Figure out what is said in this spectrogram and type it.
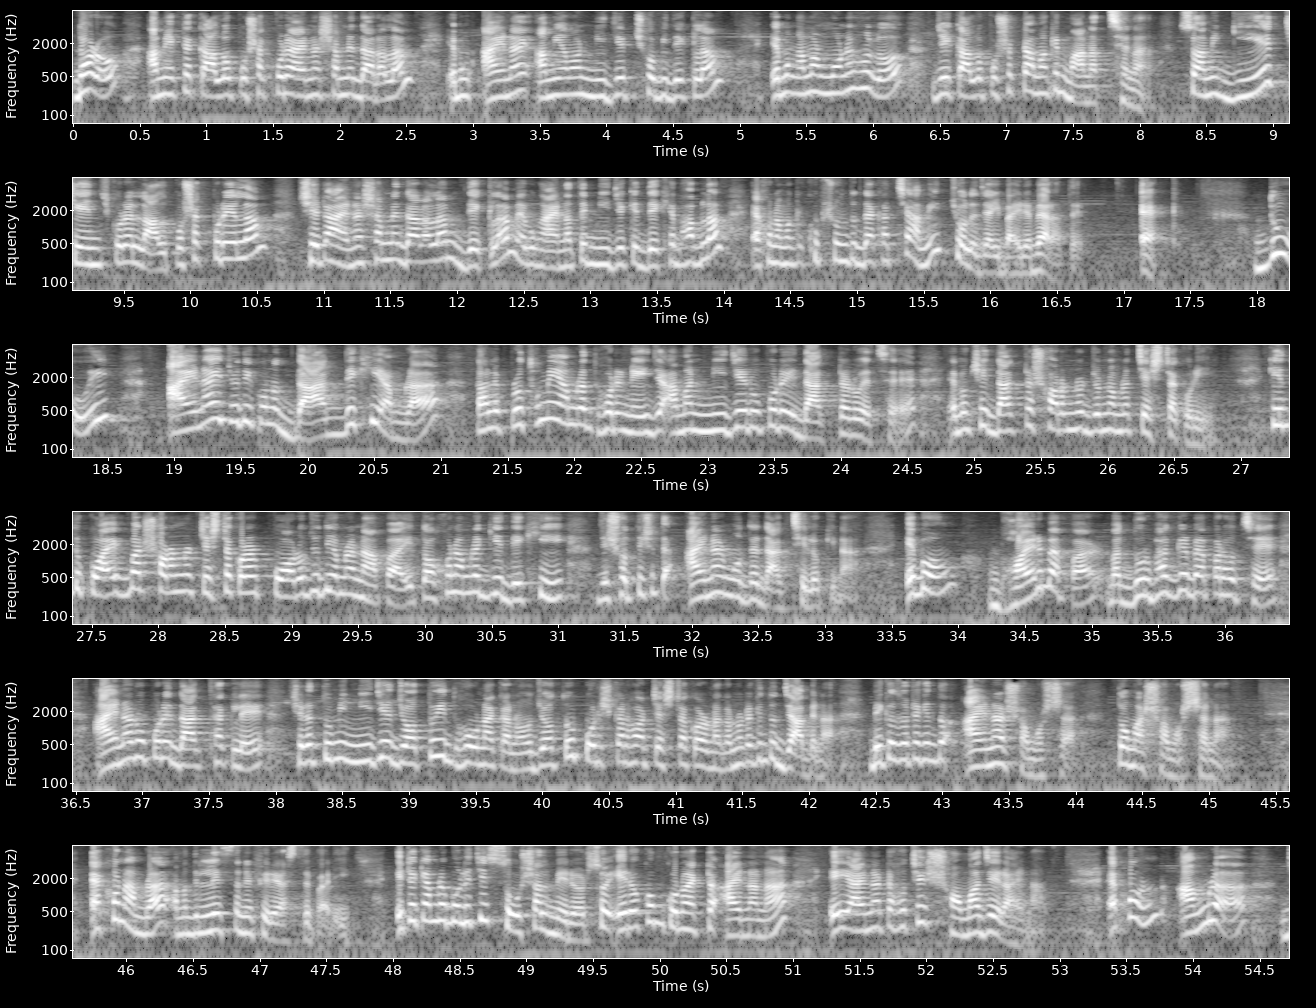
ধরো, আমি একটা কালো পোশাক পরে আয়নার সামনে দাঁড়ালাম এবং আয়নায় আমি আমার নিজের ছবি দেখলাম এবং আমার মনে হলো যে কালো পোশাকটা আমাকে মানাচ্ছে না। সো আমি গিয়ে চেঞ্জ করে লাল পোশাক পরে এলাম, সেটা আয়নার সামনে দাঁড়ালাম, দেখলাম এবং আয়নাতে নিজেকে দেখে ভাবলাম, এখন আমাকে খুব সুন্দর দেখাচ্ছে, আমি চলে যাই বাইরে বেড়াতে। এক। দুই, আয়নায় যদি কোনো দাগ দেখি আমরা, তাহলে প্রথমেই আমরা ধরে নেই যে আমার নিজের উপরে এই দাগটা রয়েছে এবং সেই দাগটা সরানোর জন্য আমরা চেষ্টা করি। কিন্তু কয়েকবার সরানোর চেষ্টা করার পরও যদি আমরা না পাই, তখন আমরা গিয়ে দেখি যে সত্যি সত্যি আয়নার মধ্যে দাগ ছিল কিনা। এবং ভয়ের ব্যাপার বা দুর্ভাগ্যের ব্যাপার হচ্ছে, আয়নার উপরে দাগ থাকলে সেটা তুমি নিজে যতই ধো না কেন, যত পরিষ্কার হওয়ার চেষ্টা করো না কেন, ওটা কিন্তু যাবে না। বিকজ ওটা কিন্তু আয়নার সমস্যা, তোমার সমস্যা না। এখন আমরা আমাদের লেসনে ফিরে আসতে পারি। এটাকে আমরা বলেছি সোশ্যাল মেরর সো এরকম কোনো একটা আয়না না। এই আয়নাটা হচ্ছে সমাজের আয়না। এখন আমরা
